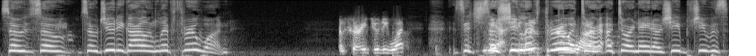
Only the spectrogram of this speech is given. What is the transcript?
So, so, so Judy Garland lived through one. I'm sorry, Judy. What? So, so Yeah, she lived, lived through, through a, tor- a tornado. She she was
